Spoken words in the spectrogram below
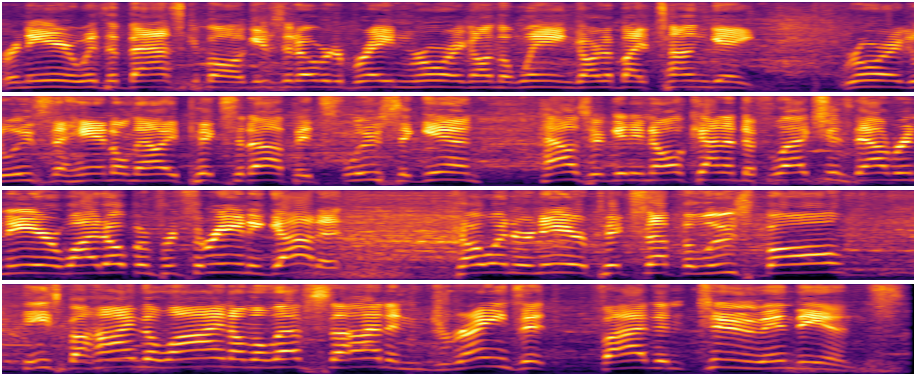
Rainier with the basketball gives it over to Braden Roerig on the wing, guarded by Tungate. Roerig loses the handle. Now he picks it up. It's loose again. Hauser getting all kind of deflections. Now Rainier wide open for three, and he got it. Cohen Rainier picks up the loose ball. He's behind the line on the left side and drains it. Five and two Indians.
